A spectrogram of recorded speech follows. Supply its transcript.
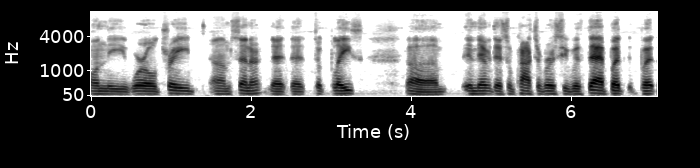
on the World Trade um, Center that that took place. Um, and there, there's some controversy with that, but but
